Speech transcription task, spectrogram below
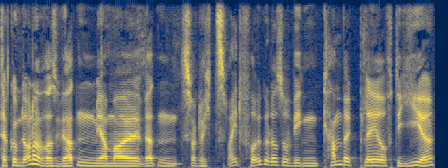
da kommt auch noch was. Wir hatten ja mal, wir hatten, das war glaube ich zweite Folge oder so, wegen Comeback Player of the Year.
